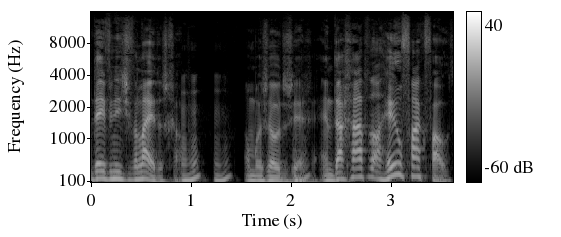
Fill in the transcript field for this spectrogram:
definitie van leiderschap, Mhm. Mhm. om maar zo te zeggen. En daar gaat het al heel vaak fout.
